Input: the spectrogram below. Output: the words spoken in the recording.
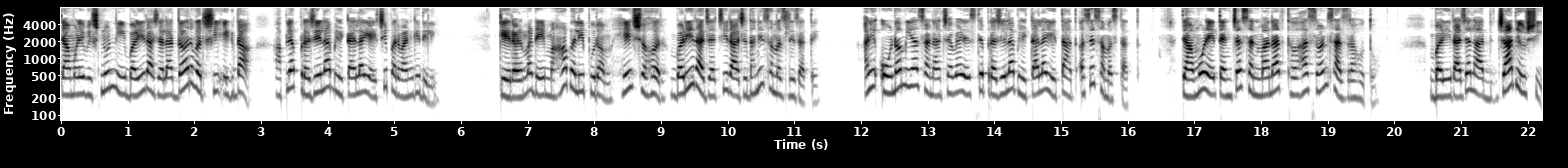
त्यामुळे विष्णूंनी बळीराजाला दरवर्षी एकदा आपल्या प्रजेला भेटायला यायची परवानगी दिली. केरळमध्ये महाबलीपुरम हे शहर बळीराजाची राजधानी समजली जाते आणि ओणम या सणाच्या वेळेस ते प्रजेला भेटायला येतात असे समजतात. त्यामुळे त्यांच्या सन्मानार्थ हा सण साजरा होतो. बळीराजाला ज्या दिवशी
